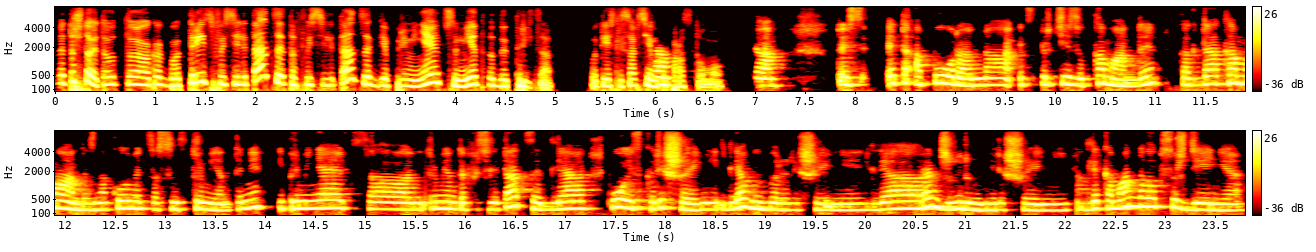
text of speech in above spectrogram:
Это что? Это вот э, как бы ТРИС-фасилитация — это фасилитация, где применяются методы ТРИСа. Вот если совсем да. по-простому. Да. То есть это опора на экспертизу команды, когда команда знакомится с инструментами и применяются инструменты фасилитации для поиска решений, для выбора решений, для ранжирования решений, для командного обсуждения,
